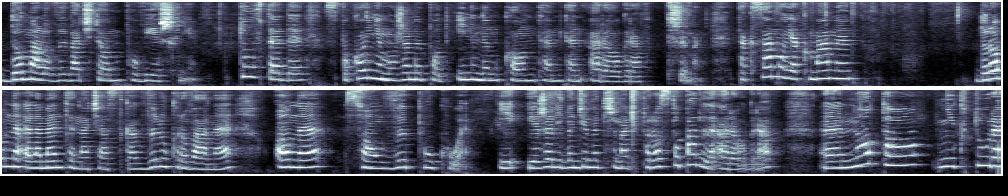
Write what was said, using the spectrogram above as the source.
domalowywać tą powierzchnię. Tu wtedy spokojnie możemy pod innym kątem ten areograf trzymać. Tak samo jak mamy drobne elementy na ciastkach wylukrowane, one są wypukłe. I jeżeli będziemy trzymać prostopadle areograf, e, no to niektóre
